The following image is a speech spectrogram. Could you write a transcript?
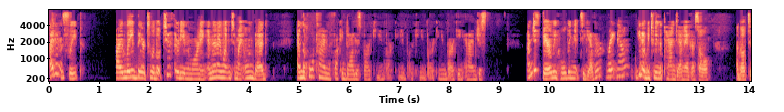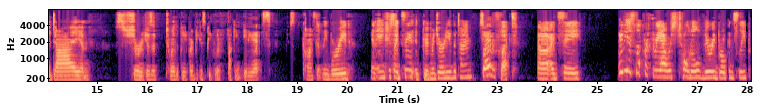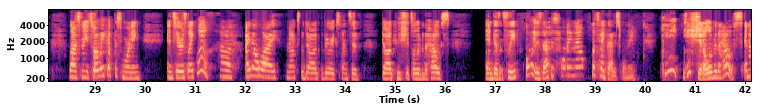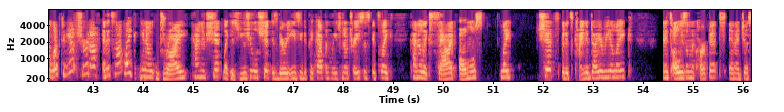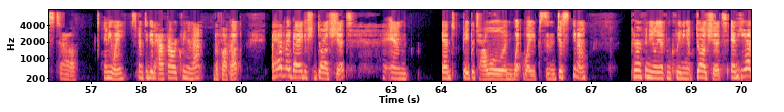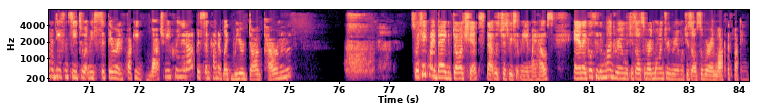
I didn't sleep. I laid there till about 2.30 in the morning, and then I went into my own bed, and the whole time the fucking dog is barking and barking and barking and barking and barking, and I'm just, I'm just barely holding it together right now. You know, between the pandemic, us all about to die, and shortages of toilet paper because people are fucking idiots, just constantly worried and anxious, I'd say a good majority of the time. So I haven't slept. Uh, I'd say maybe I slept for three hours total, very broken sleep last night. So I wake up this morning and Sarah's like, well, uh, I know why Max the dog, the very expensive dog who shits all over the house and doesn't sleep. Oh wait, is that his full name now? Let's make that his full name. He he shit all over the house. And I looked and yeah, sure enough. And it's not like, you know, dry kind of shit. Like his usual shit is very easy to pick up and leaves no traces. It's like kind of like sad, almost like shits, but it's kind of diarrhea like. And it's always on the carpet. And I just, uh, anyway, spent a good half hour cleaning that the fuck up. I had my bag of dog shit and and paper towel and wet wipes and just, you know, paraphernalia from cleaning up dog shit. And he had the decency to at least sit there and fucking watch me clean it up as some kind of like weird dog power move. So I take my bag of dog shit that was just recently in my house and I go through the mud room, which is also our laundry room, which is also where I lock the fucking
